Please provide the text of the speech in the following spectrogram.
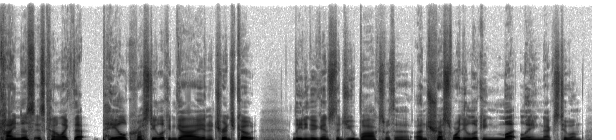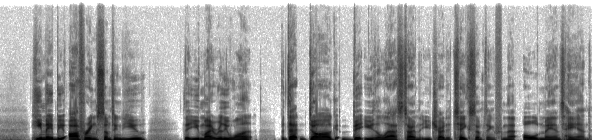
kindness is kind of like that pale, crusty looking guy in a trench coat leaning against the jukebox with a untrustworthy looking mutt laying next to him. He may be offering something to you that you might really want, but that dog bit you the last time that you tried to take something from that old man's hand.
